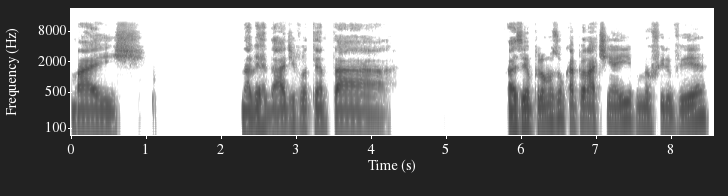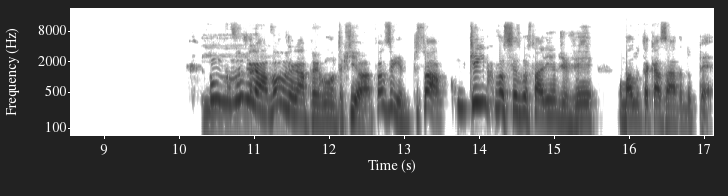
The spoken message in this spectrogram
Mas, na verdade, vou tentar fazer pelo menos um campeonatinho aí pro meu filho ver. Vamos, vamos jogar, E- vamos jogar uma pergunta aqui, ó. Fala o seguinte, pessoal, com quem que vocês gostariam de ver uma luta casada do pé?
